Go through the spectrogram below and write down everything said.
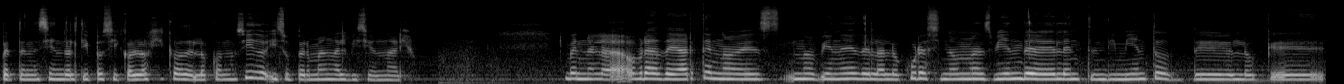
perteneciendo al tipo psicológico de lo conocido y Superman al visionario. Bueno, la obra de arte no es no viene de la locura, sino más bien del entendimiento de lo que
